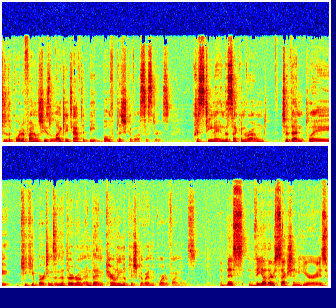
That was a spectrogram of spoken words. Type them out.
to the quarterfinals, she's likely to have to beat both Pliskova sisters, Kristyna in the second round, to then play Kiki Bertens in the third round, and then Karolina Pliskova in the quarterfinals. This the other section here is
